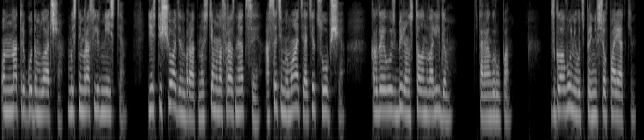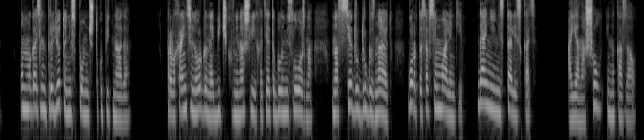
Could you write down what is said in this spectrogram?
Он на три года младше, мы с ним росли вместе. Есть еще один брат, но с тем у нас разные отцы, а с этим и мать, и отец общие. Когда его избили, он стал инвалидом. Вторая группа. С головой у него теперь не все в порядке. Он в магазин придет, а не вспомнит, что купить надо. Правоохранительные органы обидчиков не нашли, хотя это было несложно. У нас все друг друга знают. Город-то совсем маленький. Да они и не стали искать. А я нашел и наказал.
